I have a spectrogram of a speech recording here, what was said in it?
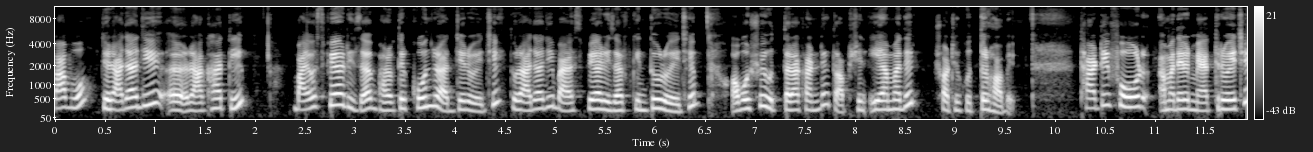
পাবো যে রাজাজি রাঘাতি বায়োস্ফিয়ার রিজার্ভ ভারতের কোন রাজ্যে রয়েছে? তো রাজাজি বায়োস্ফিয়ার রিজার্ভ কিন্তু রয়েছে। অবশ্যই উত্তরাখণ্ডে। তো অপশন এ আমাদের সঠিক উত্তর হবে। থার্টি ফোর আমাদের ম্যাথ রয়েছে।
